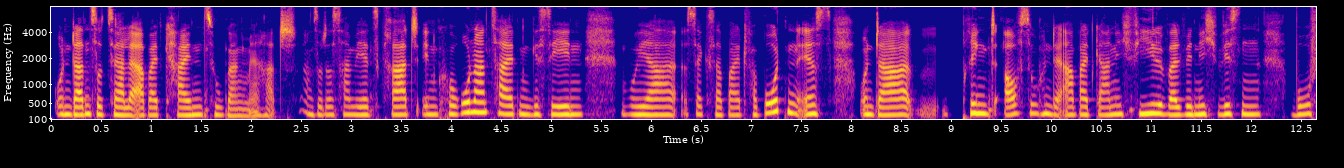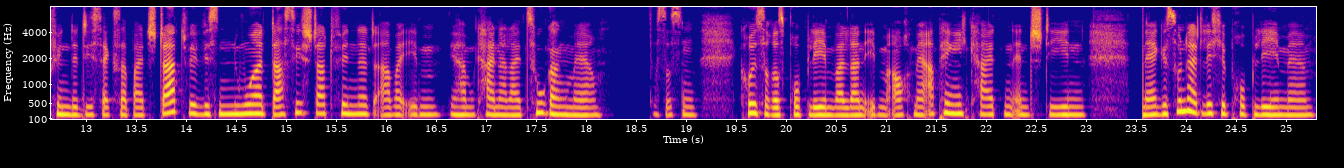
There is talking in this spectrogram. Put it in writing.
und dann soziale Arbeit keinen Zugang mehr hat. Also das haben wir jetzt gerade in Corona-Zeiten gesehen, wo ja Sexarbeit verboten ist und da bringt aufsuchende Arbeit gar nicht viel, weil wir nicht wissen, wo findet die Sexarbeit statt. Wir wissen nur, dass sie stattfindet, aber eben wir haben keinerlei Zugang mehr. Das ist ein größeres Problem, weil dann eben auch mehr Abhängigkeiten entstehen, mehr gesundheitliche Probleme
